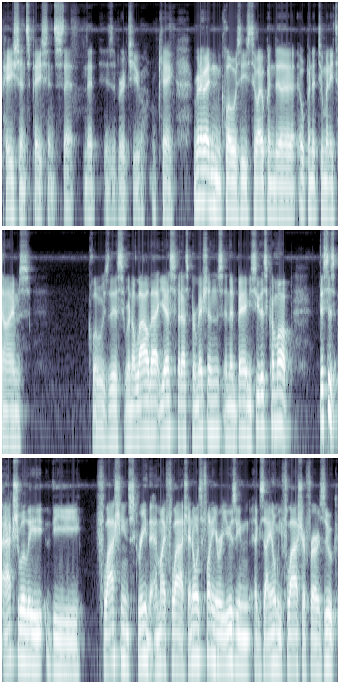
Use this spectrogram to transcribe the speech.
Patience, patience. That that is a virtue. Okay, we're gonna go ahead and close these two. I opened uh, opened it too many times. Close this. We're gonna allow that. Yes, if it has permissions, and then bam, you see this come up. This is actually the flashing screen, the MI Flash. I know it's funny we're using a Xiaomi flasher for our Zuk.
